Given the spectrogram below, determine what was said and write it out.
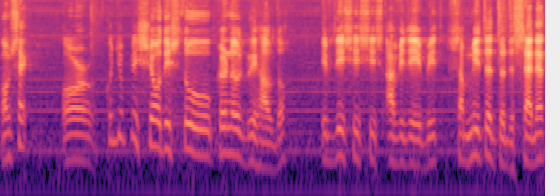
Comsec, or could you please show this to Colonel Grijaldo? If this is his affidavit submitted to the Senate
